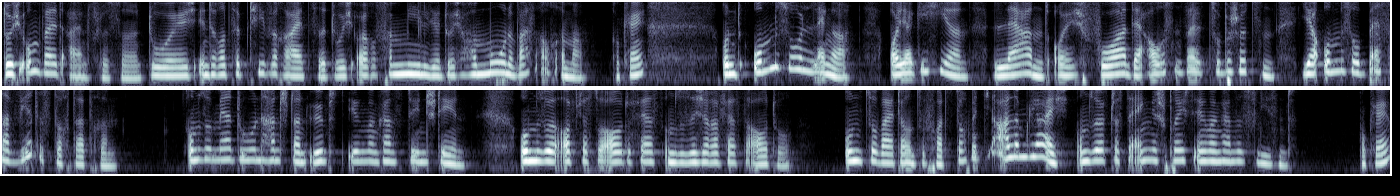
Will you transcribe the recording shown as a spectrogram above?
Durch Umwelteinflüsse, durch interozeptive Reize, durch eure Familie, durch Hormone, was auch immer. Okay? Und umso länger euer Gehirn lernt, euch vor der Außenwelt zu beschützen, ja, umso besser wird es doch da drin. Umso mehr du einen Handstand übst, irgendwann kannst du ihn stehen. Umso öfter du Auto fährst, umso sicherer fährst du Auto. Und so weiter und so fort. Ist doch mit allem gleich. Umso öfter du Englisch sprichst, irgendwann kannst du es fließend. Okay?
